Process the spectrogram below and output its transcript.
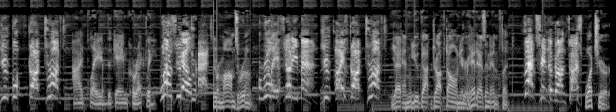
You both got dropped! I played the game correctly. Was you yelled at? Your mom's room. Oh, really, nutty man! You guys got dropped! Yeah, and you got dropped on your head as an infant. That's in the montage! What's your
